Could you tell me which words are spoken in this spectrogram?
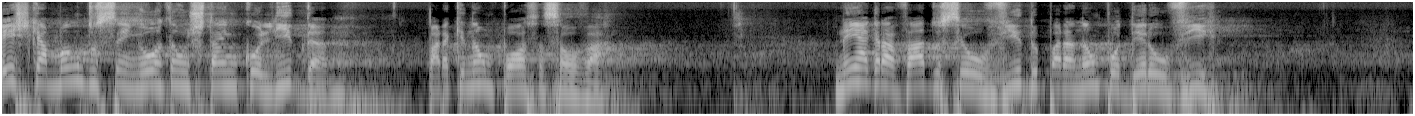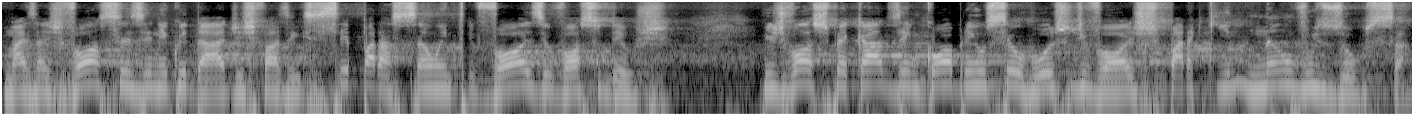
Eis que a mão do Senhor não está encolhida, para que não possa salvar, nem agravado o seu ouvido para não poder ouvir mas as vossas iniquidades fazem separação entre vós e o vosso Deus. E os vossos pecados encobrem o seu rosto de vós, para que não vos ouça.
